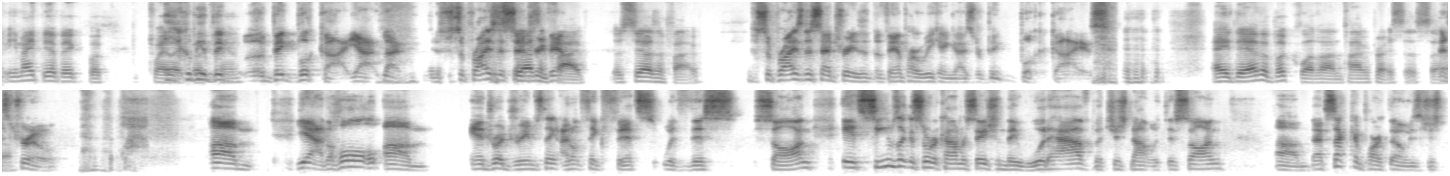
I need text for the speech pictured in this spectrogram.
he, he might be a big book. he Twilight. could be a big fan. a big book guy. Yeah, like, surprise the century. Vamp- 2005. It was 2005. surprise the century that the Vampire Weekend guys are big book guys. hey, they have a book club on Time Crisis. So That's true. Um, yeah, the whole um Android Dreams thing, I don't think fits with this song. It seems like the sort of conversation they would have, but just not with this song. Um, that second part though is just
